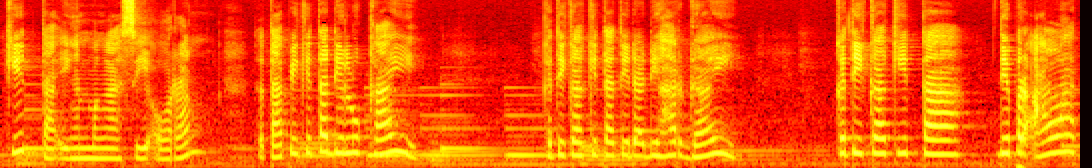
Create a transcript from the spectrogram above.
kita ingin mengasihi orang, tetapi kita dilukai. Ketika kita tidak dihargai, ketika kita diperalat,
